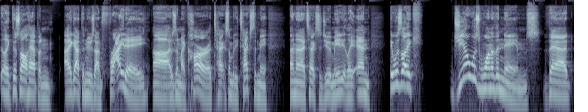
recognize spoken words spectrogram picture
like this all happened. I got the news on Friday. Uh, I was in my car. Te- somebody texted me, and then I texted you immediately, and it was like Gio was one of the names that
